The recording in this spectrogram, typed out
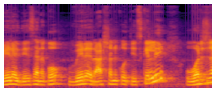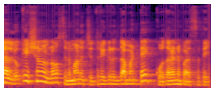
వేరే దేశానికో వేరే రాష్ట్రానికో తీసుకెళ్ళి ఒరిజినల్ లొకేషన్లను సినిమాను చిత్రీకరిద్దామంటే కుదరని పరిస్థితి.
